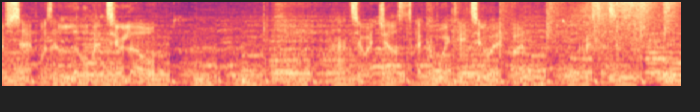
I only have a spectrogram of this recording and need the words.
Norris was a little bit too low. Had to adjust quickly to it, but Christenson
